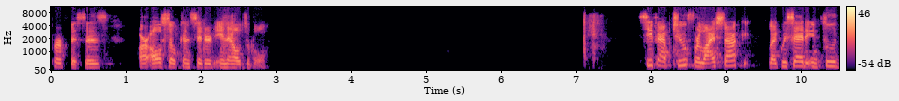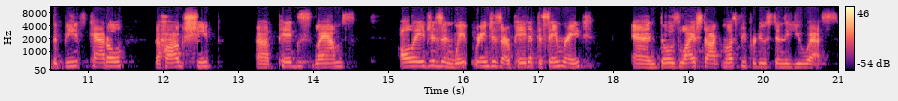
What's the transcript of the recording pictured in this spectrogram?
purposes are also considered ineligible. CFAP 2 for livestock, like we said, include the beef, cattle, the hogs, sheep, uh, pigs, lambs. All ages and weight ranges are paid at the same rate, and those livestock must be produced in the US.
